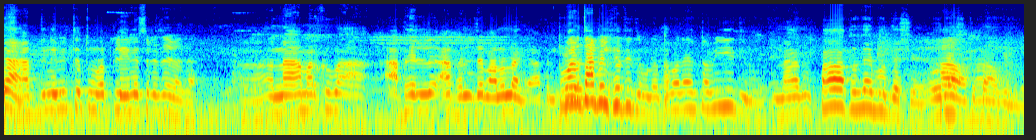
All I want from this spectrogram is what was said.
গা? সাত দিনের ভিতরে তোমরা প্লেনে চলে যাবে গা। না আমার খুব আপেল আপেলটা ভালো লাগে আপেল তোমার তো আপেল খেতে দিব না তোমার তো আমি ইয়ে দিব। না পাওয়া তো যাইব দেশে ওই হ্যাঁ, রাস্তা পাওয়া গেলে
